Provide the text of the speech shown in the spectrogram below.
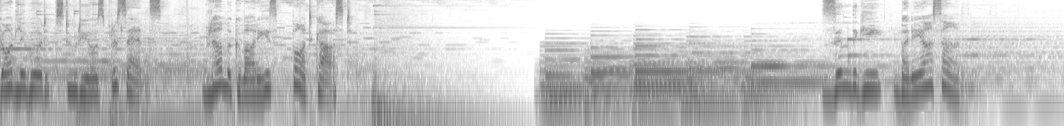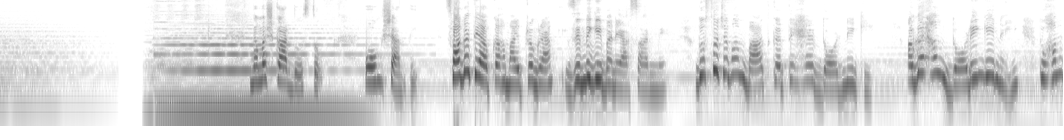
Godlywood Studios presents Brahmakumari's podcast. ज़िंदगी बने आसान। नमस्कार दोस्तों, ओम शांति। स्वागत है आपका हमारे प्रोग्राम ज़िंदगी बने आसान में। दोस्तों, जब हम बात करते हैं दौड़ने की अगर हम दौड़ेंगे नहीं तो हम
